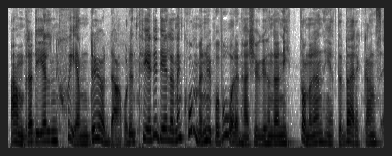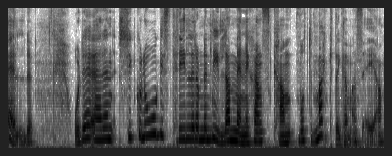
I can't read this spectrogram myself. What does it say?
andra delen Skendöda och den tredje delen den kommer nu på våren här 2019 och den heter Verkans eld. Och det är en psykologisk thriller om den lilla människans kamp mot makten kan man säga.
